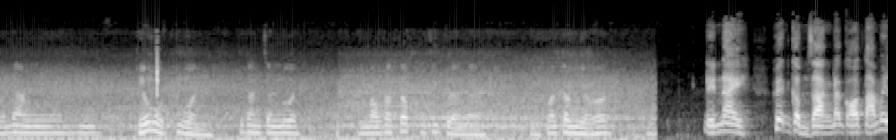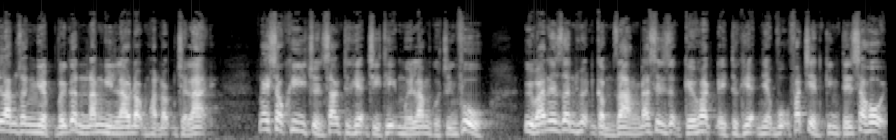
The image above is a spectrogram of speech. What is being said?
vẫn đang um, thiếu hụt nguồn thức ăn chăn nuôi. Mong các cấp chính quyền quan tâm nhiều hơn. Đến nay, huyện Cẩm Giang đã có 85 doanh nghiệp với gần 5.000 lao động hoạt động trở lại. Ngay sau khi chuyển sang thực hiện chỉ thị 15 của chính phủ, Ủy ban nhân dân huyện Cẩm Giang đã xây dựng kế hoạch để thực hiện nhiệm vụ phát triển kinh tế xã hội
